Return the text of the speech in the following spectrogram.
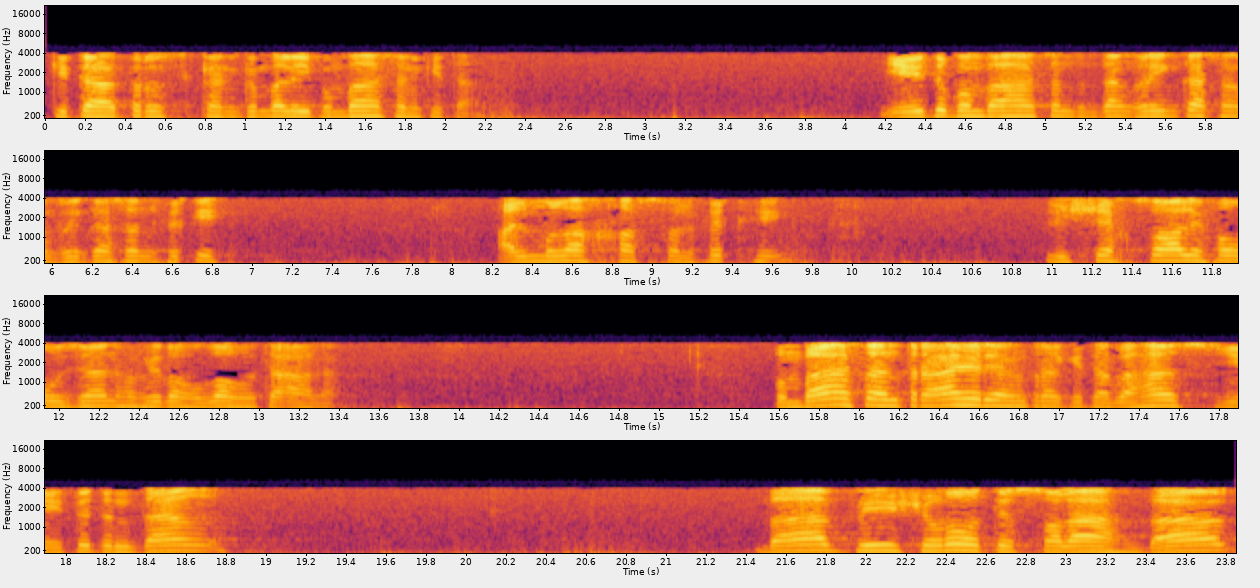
kita teruskan kembali pembahasan kita yaitu pembahasan tentang ringkasan-ringkasan fikih al-mulakhas al-fiqhi li Syekh Salih Fauzan hafizahullah taala pembahasan terakhir yang telah kita bahas yaitu tentang bab fi syurutis salah bab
